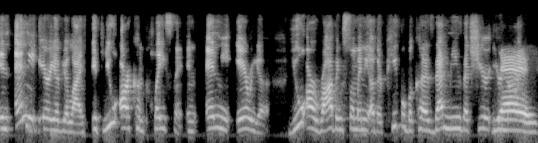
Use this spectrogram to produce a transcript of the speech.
In any area of your life, if you are complacent in any area, you are robbing so many other people because that means that you're you're yes. not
